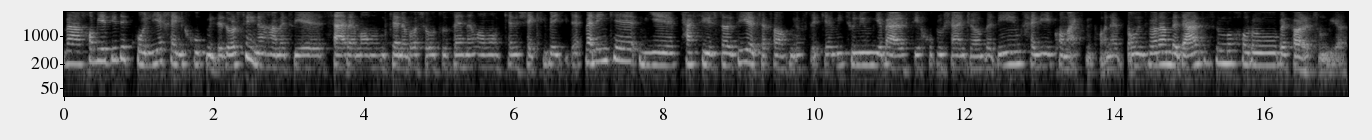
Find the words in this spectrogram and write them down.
و خب یه دید کلی خیلی خوب میده. درسته اینا همه توی سر ما ممکنه باشه و تو ذهن ما ممکنه شکل بگیره. ولی اینکه یه تصویرسازی اتفاق میفته که می‌تونیم یه بررسی خوب روش انجام بدیم خیلی کمک می‌کنه. امیدوارم به دردتون بخوره و به کارتون بیاد.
